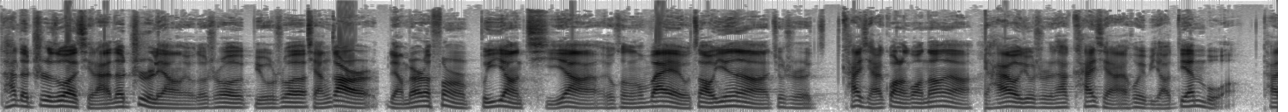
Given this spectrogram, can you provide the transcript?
它的制作起来的质量，有的时候，比如说前盖儿两边的缝儿不一样齐啊，有可能歪呀，有噪音啊，就是开起来咣啷咣当呀。还有就是它开起来会比较颠簸，它、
